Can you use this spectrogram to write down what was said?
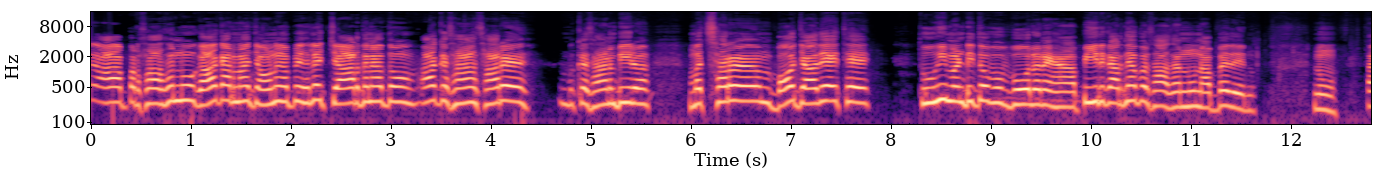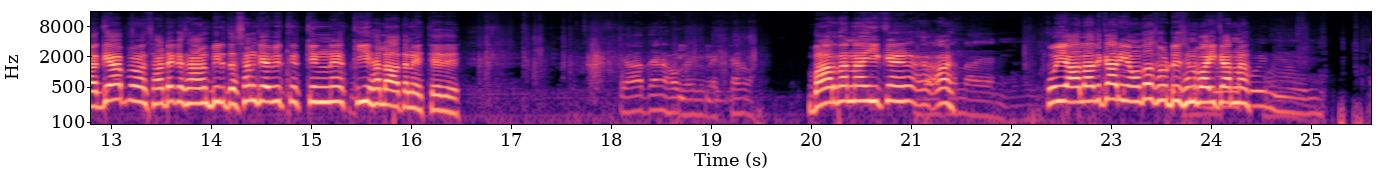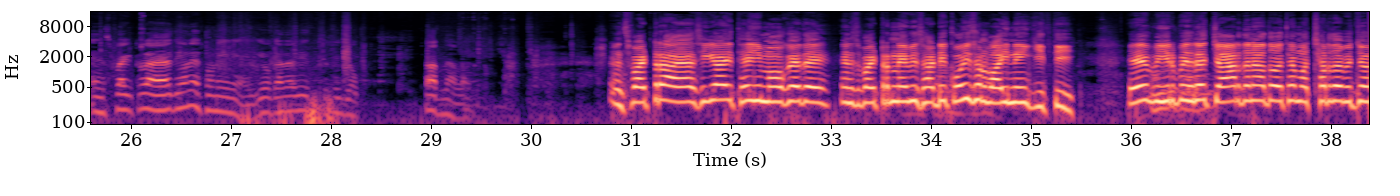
ਆ ਪ੍ਰਸ਼ਾਸਨ ਨੂੰ ਅਗਾਹ ਕਰਨਾ ਚਾਹੁੰਦੇ ਆ ਪਿਛਲੇ 4 ਦਿਨਾਂ ਤੋਂ। ਆ ਕਿਸਾਨ ਸਾਰੇ ਕਿਸਾਨ ਵੀਰ ਮੱਛਰ ਬਹੁਤ ਜ਼ਿਆਦਾ ਇੱਥੇ। ਤੂੰ ਹੀ ਮੰਡੀ ਤੋਂ ਬੋਲ ਰਿਹਾ ਅਪੀਲ ਕਰਦੇ ਆ ਪ੍ਰਸ਼ਾਸਨ ਨੂੰ ਨਾਭੇ ਦੇ ਨੂੰ- ਅੱਗੇ ਸਾਡੇ ਕਿਸਾਨ ਵੀਰ ਦੱਸਣਗੇ ਵੀ ਕਿੰਨੇ ਕੀ ਹਾਲਾਤ ਨੇ ਇੱਥੇ ਦੇ। ਚਾਰ ਦਿਨ ਹੋ ਗਏ ਜੀ ਬੈਠਿਆਂ ਨੂੰ। ਬਾਰਦਾਨਾ ਜੀ ਕੋਈ ਆਲਾ ਅਧਿਕਾਰੀ ਆਉਂਦਾ ਤੁਹਾਡੀ ਸੁਣਵਾਈ ਕਰਨ? ਕੋਈ ਨਹੀਂ ਇੰਸਪੈਕਟਰ ਆਇਆ ਸੀ ਉਹਨੇ ਸੁਣੀ ਨਹੀਂ ਹੈਗੀ। ਉਹ ਕਹਿੰਦਾ ਵੀ ਤੁਸੀਂ ਜੋ ਧਰਨਾ ਲਾਓ। ਇੰਸਪੈਕਟਰ ਆਇਆ ਸੀਗਾ ਇੱਥੇ ਹੀ ਮੌਕੇ ਤੇ। ਇੰਸਪੈਕਟਰ ਨੇ ਵੀ ਸਾਡੀ ਕੋਈ ਸੁਣਵਾਈ ਨਹੀਂ ਕੀਤੀ। ਇਹ ਵੀਰ ਪਿਛਲੇ 4 ਦਿਨਾਂ ਤੋਂ ਇੱਥੇ ਮੱਛਰ ਦੇ ਵਿੱਚ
